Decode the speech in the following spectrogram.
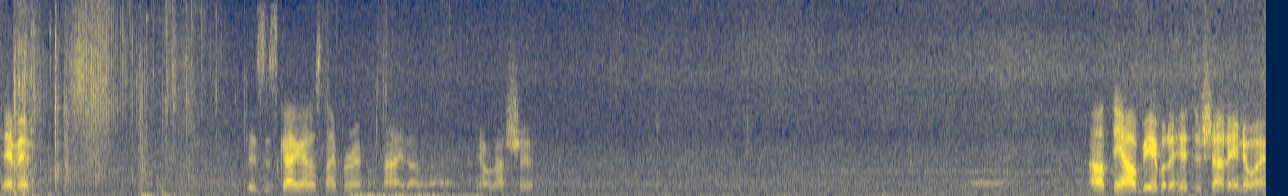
damn it. Does this guy got a sniper rifle? Nah, he doesn't. He don't got shit. I don't think I'll be able to hit the shot anyway.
